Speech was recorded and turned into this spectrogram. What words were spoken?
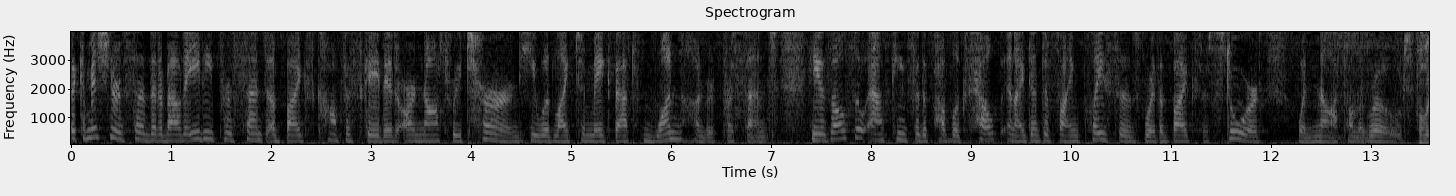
The commissioner said that about 80% of bikes confiscated are not returned. He would like to make that 100%. He is also asking for the public's help in identifying places where the bikes are stored when not on the road. Police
